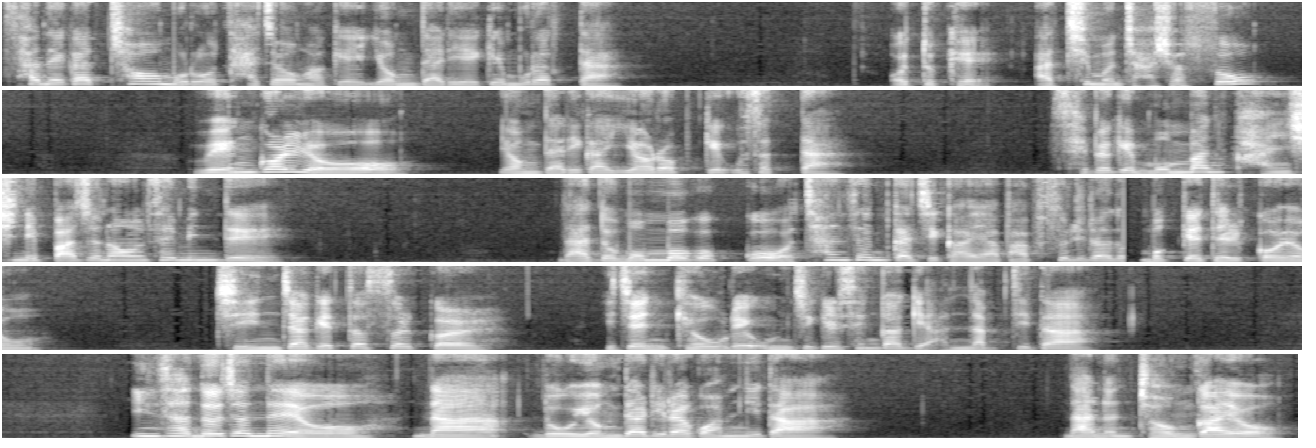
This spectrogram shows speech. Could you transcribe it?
사내가 처음으로 다정하게 영다리에게 물었다. 어떻게 아침은 자셨소? 웬걸요? 영다리가 여롭게 웃었다. 새벽에 몸만 간신히 빠져나온 셈인데 나도 못 먹었고 찬샘까지 가야 밥술이라도 먹게 될 거요. 진작에 떴을 걸. 이젠 겨울에 움직일 생각이 안 납디다. 인사 늦었네요. 나 노영달이라고 합니다. 나는 정가요.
